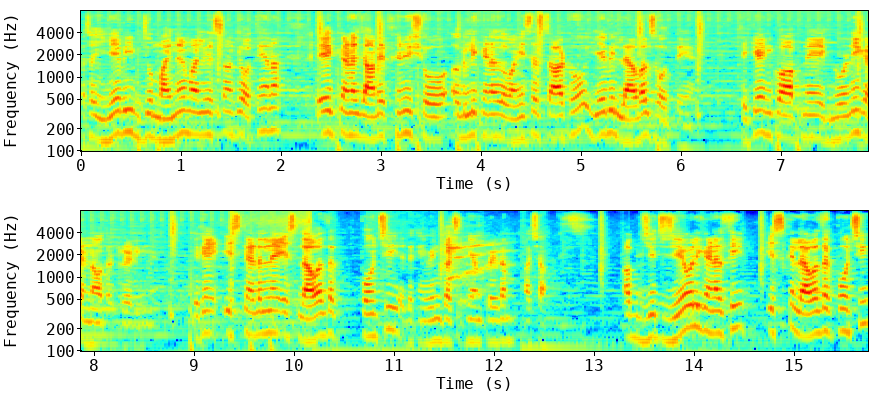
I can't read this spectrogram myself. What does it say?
अच्छा ये भी जो माइनर माइनर इस तरह के होते हैं ना, एक कैंडल जहाँ पे फिनिश हो, अगली कैंडल वहीं से स्टार्ट हो, ये भी लेवल्स होते हैं। ठीक है इनको आपने इग्नोर नहीं करना होता ट्रेडिंग में। देखें, इस कैंडल ने इस लेवल तक पहुँची, देखें विन कर चुकी हैं ट्रेड हम अच्छा अब ये ये वाली कैंडल थी, इसके लेवल तक पहुँची,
